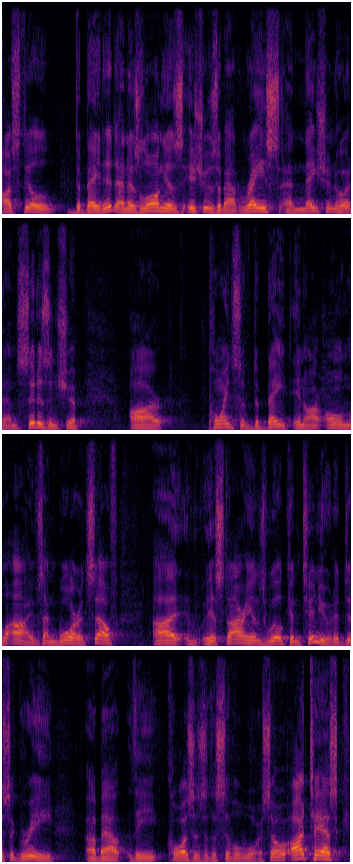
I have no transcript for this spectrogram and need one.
are still debated, and as long as issues about race and nationhood and citizenship are points of debate in our own lives and war itself, uh, historians will continue to disagree about the causes of the Civil War. So, our task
